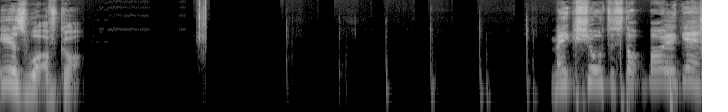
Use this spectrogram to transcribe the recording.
Here's what I've got. Make sure to stop by again.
